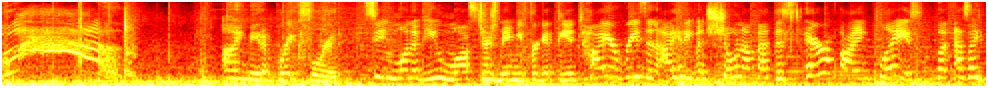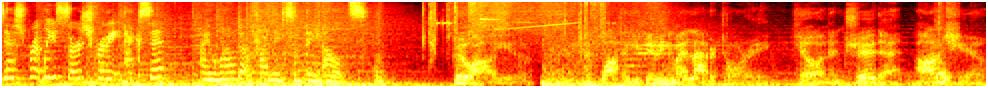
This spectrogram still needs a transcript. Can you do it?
Ah! I made a break for it. Seeing one of you monsters made me forget the entire reason I had even shown up at this terrifying place. But as I desperately searched for the exit, I wound up finding something else. Who are you? What are you doing in my laboratory? You're an intruder, aren't you?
